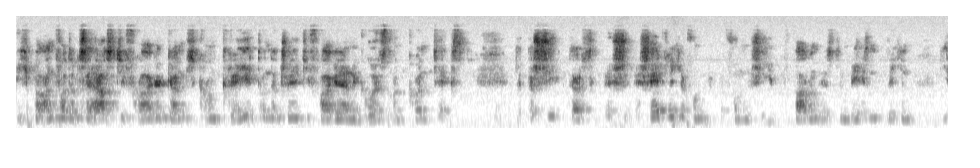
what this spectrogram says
Ich beantworte zuerst die Frage ganz konkret und dann stelle ich die Frage in einen größeren Kontext. Das, Schädliche vom, vom Skifahren Fahren ist im Wesentlichen die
